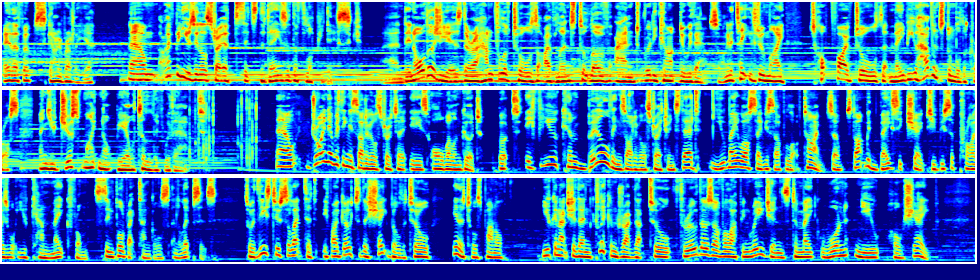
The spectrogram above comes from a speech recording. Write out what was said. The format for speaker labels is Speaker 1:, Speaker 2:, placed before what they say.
Speaker 1: Hey there folks, Gary Bradley here. Now, I've been using Illustrator since the days of the floppy disk. And in all those years, there are a handful of tools that I've learned to love and really can't do without. So I'm going to take you through my top five tools that maybe you haven't stumbled across and you just might not be able to live without. Now, drawing everything inside of Illustrator is all well and good, but if you can build inside of Illustrator instead, you may well save yourself a lot of time. So starting with basic shapes, you'd be surprised what you can make from simple rectangles and ellipses. So with these two selected, if I go to the shape builder tool in the tools panel, you can actually then click and drag that tool through those overlapping regions to make one new whole shape.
